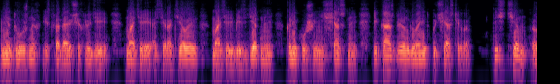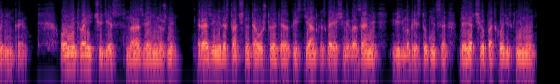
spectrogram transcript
недужных и страдающих людей, матери осиротелые, матери бездетные, кликуши несчастные, и каждый, он говорит, участливо. «Ты с чем, родненькая?» Он не творит чудес, но разве они нужны? Разве недостаточно того, что эта крестьянка с горящими глазами, видимо, преступница, доверчиво подходит к нему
